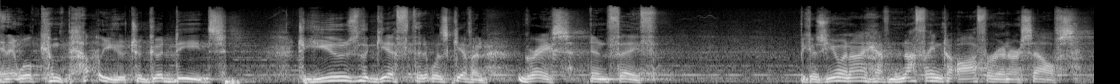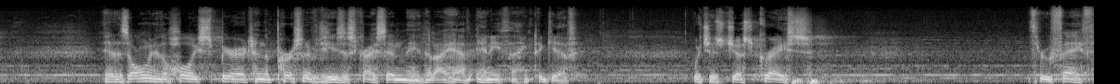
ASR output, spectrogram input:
And it will compel you to good deeds, to use the gift that was given grace and faith. Because you and I have nothing to offer in ourselves. It is only the Holy Spirit and the person of Jesus Christ in me that I have anything to give, which is just grace through faith.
